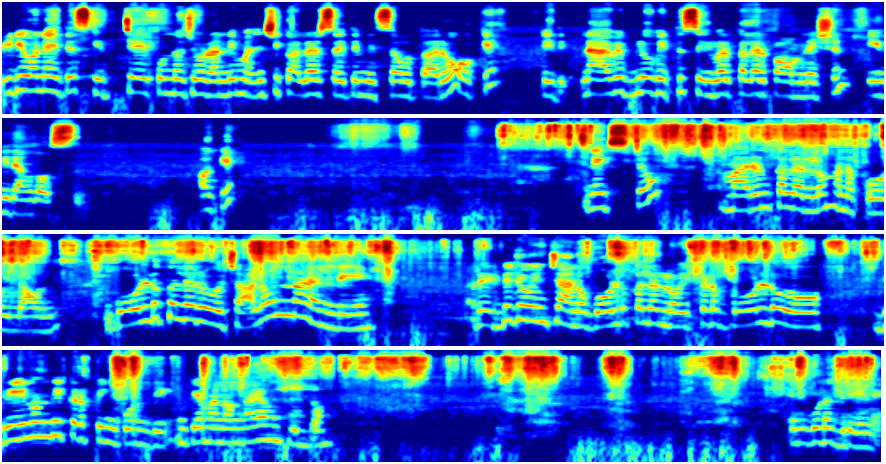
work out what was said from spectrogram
వీడియోని అయితే స్కిప్ చేయకుండా చూడండి. మంచి కలర్స్ అయితే మిస్ అవుతారు. ఓకే? ఇది navy blue with silver colour combination ఈ విధంగా వస్తుంది. ఓకే? నెక్స్ట్ మరూన్ కలర్లో మనకు ఇలా ఉంది. గోల్డ్ కలర్ చాలా ఉన్నాయండి. రెడ్ చూపించాను. గోల్డ్ కలర్లో ఇక్కడ గోల్డ్ గ్రీన్ ఉంది ఇక్కడ పింక్ ఉంది. ఇంకేమైనా ఉన్నాయో చూద్దాం. ఇది కూడా గ్రీనే.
